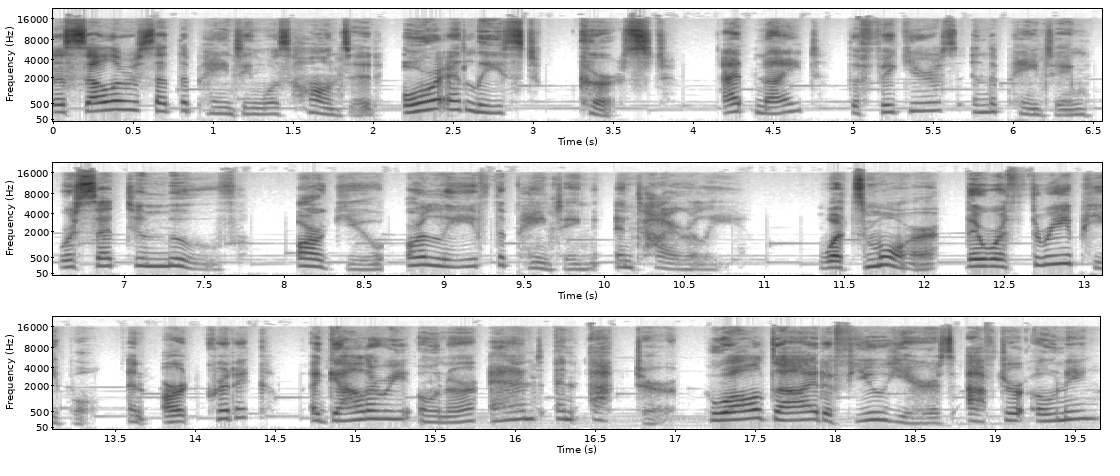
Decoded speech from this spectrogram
the seller said the painting was haunted, or at least cursed. At night, the figures in the painting were said to move, argue, or leave the painting entirely. What's more, there were three people an art critic, a gallery owner, and an actor who all died a few years after owning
